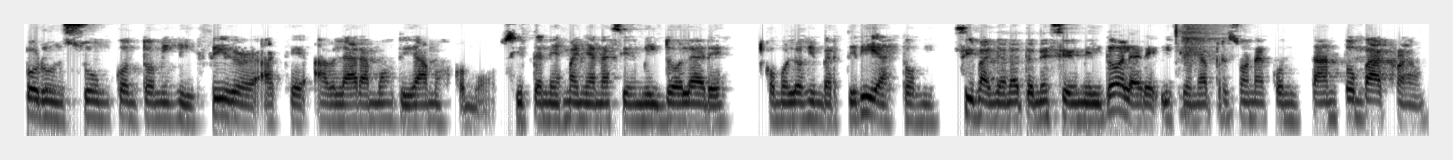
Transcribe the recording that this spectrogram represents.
por un Zoom con Tommy Hilfiger a que habláramos, digamos, como si tenés mañana 100 mil dólares, ¿cómo los invertirías, Tommy? Si mañana tenés 100 mil dólares y que una persona con tanto background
